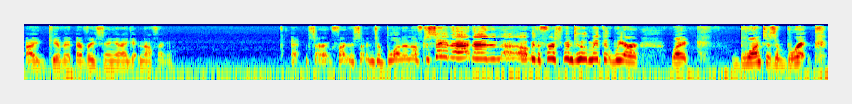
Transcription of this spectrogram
I give it everything and I get nothing. And, sorry, fire signs are blunt enough to say that, and I'll be the first one to admit that we are like blunt as a brick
